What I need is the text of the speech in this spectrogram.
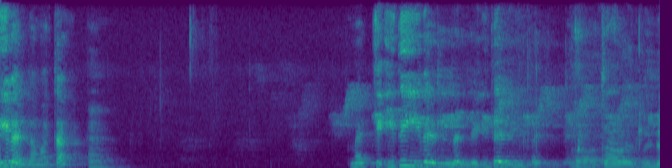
ഈ വെള്ളം മത്ത മറ്റേ ഇത് ഈ വരില്ലല്ലേ? ഇതല്ലേ ഈ വരില്ലേ? അതാ വരുന്നില്ല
